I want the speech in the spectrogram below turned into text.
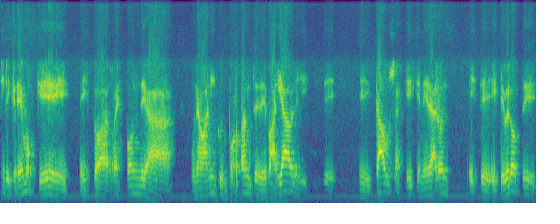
Mire, creemos que esto responde a un abanico importante de variables y de, causas que generaron este, este brote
